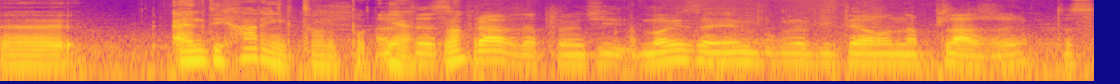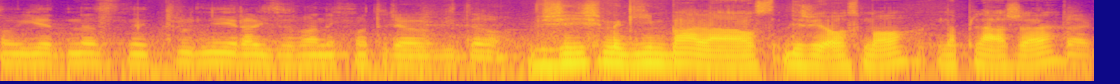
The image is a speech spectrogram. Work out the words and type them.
E, Andy Harrington, po, Ale nie, to jest no. prawda, powiem Ci, moim zdaniem w ogóle wideo na plaży to są jedne z najtrudniej realizowanych materiałów wideo. Wzięliśmy gimbala DJ Osmo na plażę. Tak.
